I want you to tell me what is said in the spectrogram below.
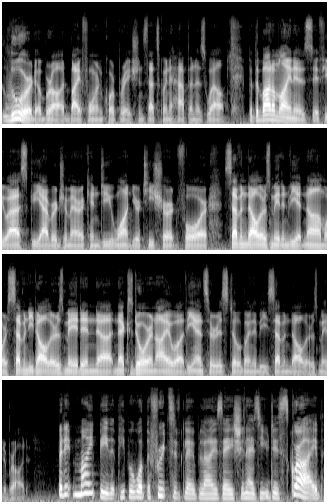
lured abroad by foreign corporations. That's going to happen as well. But the bottom line is, if you ask the average American, do you want your T-shirt for seven dollars made in Vietnam or seventy dollars made in uh, next door in Iowa? The answer is still going to be $7 made abroad. But it might be that people want the fruits of globalization as you describe,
